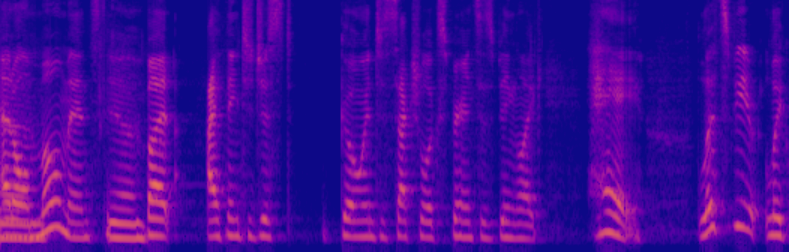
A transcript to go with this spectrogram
at all moments. Yeah. But I think to just go into sexual experiences being like, "Hey, let's be like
